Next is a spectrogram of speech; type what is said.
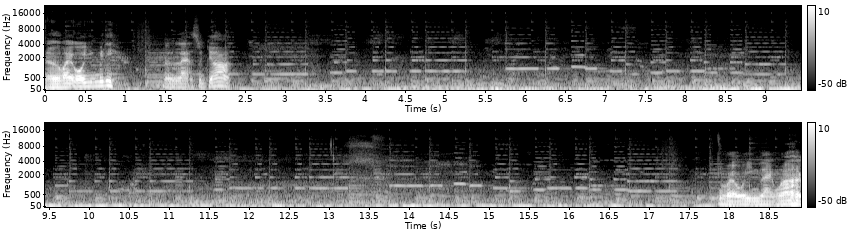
เออไวโอยิงไปดิ นั่นแหละสุดยอด ไวโอยิงแรงมาก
